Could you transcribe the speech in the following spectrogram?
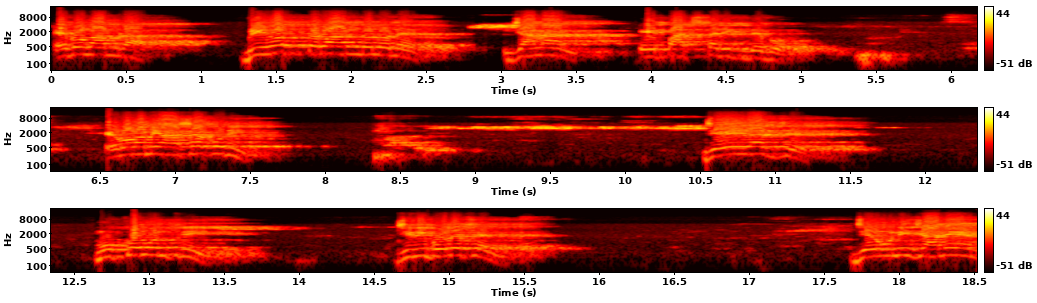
এবং আমরা বৃহত্তর আন্দোলনের জানান এই পাঁচ তারিখ দেব। এবং আমি আশা করি যে এই রাজ্যে মুখ্যমন্ত্রী যিনি বলেছেন যে উনি জানেন,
